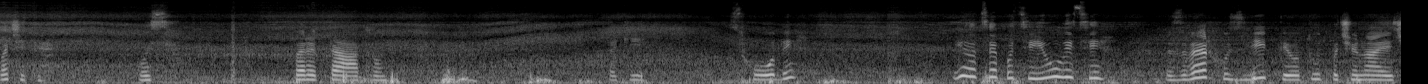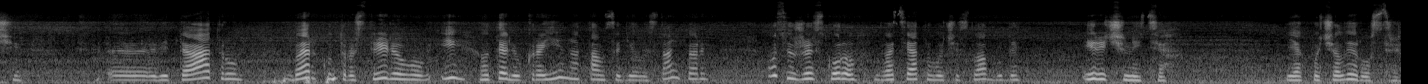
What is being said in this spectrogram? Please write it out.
Бачите? Ось перед театром. Такі сходи. І оце по цій вулиці, зверху, звідти, отут починаючи е, від театру, Беркут розстрілював і готель Україна, там сиділи снайпери. Ось уже скоро 20 числа буде і річниця, як почали розстріли.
